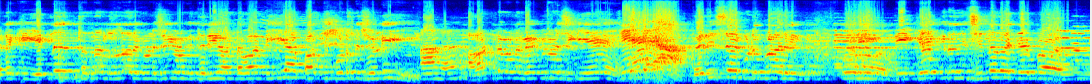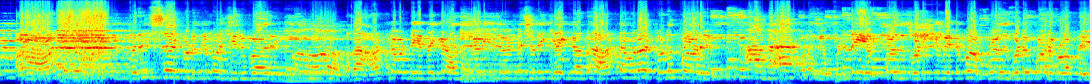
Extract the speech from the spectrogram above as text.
எனக்கு என்ன தந்தா நல்லா இருக்கும்னு சொல்லி உனக்கு தெரியும் ஆண்டவா நீயா பார்த்து கொடுன்னு சொல்லி ஆண்டவனை வேணும்னு வச்சுக்கியே? பெருசா கொடுப்பாரு. நீ கேக்குறது சின்னதா கேட்பார். ஆனா ஆண்டவன் உனக்கு பெருசா கொடுக்கணும்னு வச்சிருப்பாரு. அதான் ஆண்டவன் என்னைக்கு அது வேணும் இது சொல்லி கேட்காத ஆண்டவனா கொடுப்பாரு. உனக்கு பிள்ளை எப்போது கொடுக்க வேண்டுமோ அப்போது கொடுப்பாரு குழந்தை.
